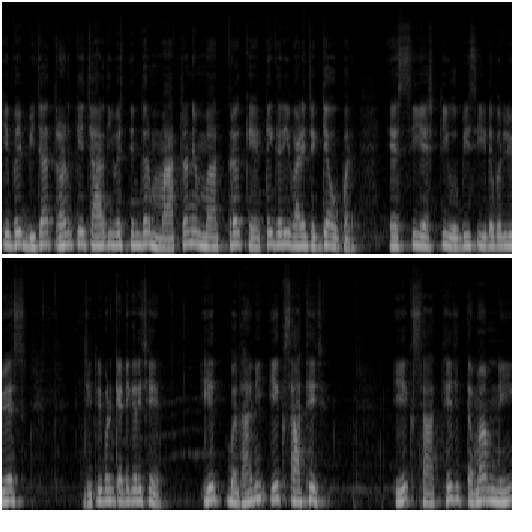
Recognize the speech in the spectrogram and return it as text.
કે ભાઈ બીજા ત્રણ કે ચાર દિવસની અંદર માત્ર ને માત્ર કેટેગરીવાળી જગ્યા ઉપર એસસી એસટી ઓબીસી ઈડબ્લ્યુએસ જેટલી પણ કેટેગરી છે, એ બધાની એક સાથે જ, એક સાથે જ તમામની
